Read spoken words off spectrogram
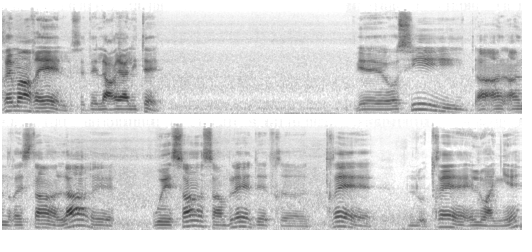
vraiment réel, c'était la réalité. Et aussi, en, restant là, Ouessant semblait d'être euh, très, très éloigné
